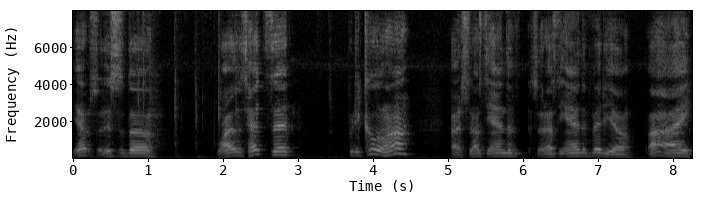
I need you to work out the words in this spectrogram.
Yep, so this is the wireless headset. Pretty cool, huh? Alright, so that's the end of, so that's the end of the video. Bye.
